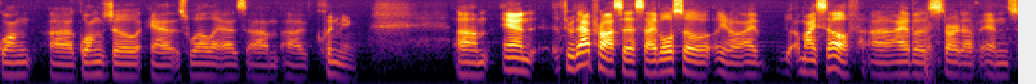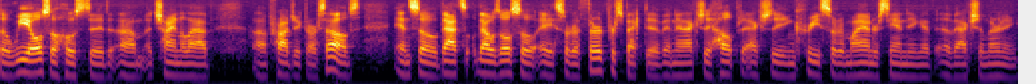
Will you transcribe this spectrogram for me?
Guang, uh, Guangzhou, as well as um, uh, Kunming. Um, and through that process, I've also, you know, I've myself, uh, I have a startup, and so we also hosted um, a China Lab uh, project ourselves, and so that's that was also a sort of third perspective, and it actually helped actually increase sort of my understanding of, of action learning,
